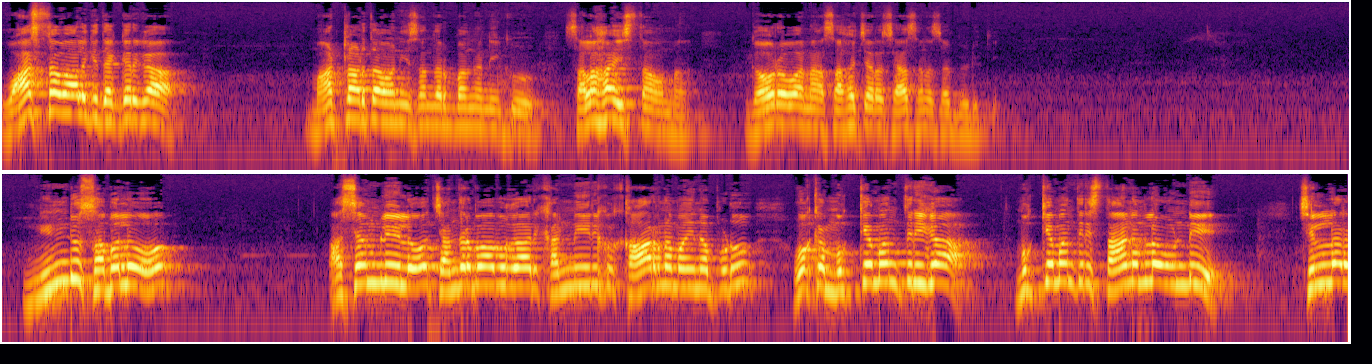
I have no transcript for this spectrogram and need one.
వాస్తవాలకి దగ్గరగా మాట్లాడతామని సందర్భంగా నీకు సలహా ఇస్తా ఉన్నా. గౌరవ నా సహచర శాసనసభ్యుడికి. నిండు సభలో అసెంబ్లీలో చంద్రబాబు గారి కన్నీరుకు కారణమైనప్పుడు ఒక ముఖ్యమంత్రిగా ముఖ్యమంత్రి స్థానంలో ఉండి చిల్లర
